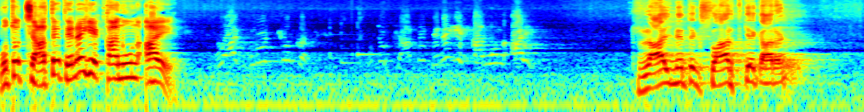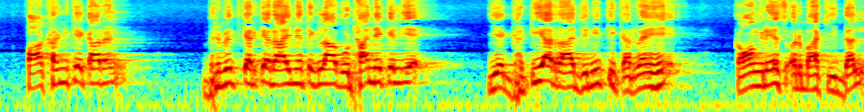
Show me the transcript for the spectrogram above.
वो तो चाहते थे ना ये कानून आए। राजनीतिक स्वार्थ के कारण पाखंड के कारण भ्रमित करके राजनीतिक लाभ उठाने के लिए ये घटिया राजनीति कर रहे हैं। कांग्रेस और बाकी दल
